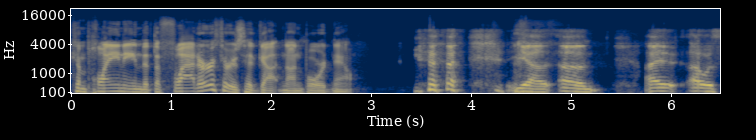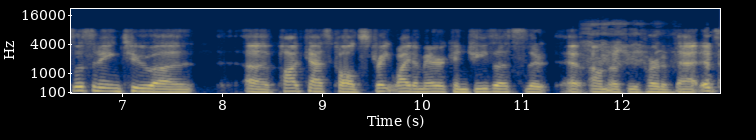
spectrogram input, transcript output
complaining that the flat earthers had gotten on board now. yeah, um, I I was listening to uh, a podcast called Straight White American Jesus. There, I don't know if you've heard of that. It's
